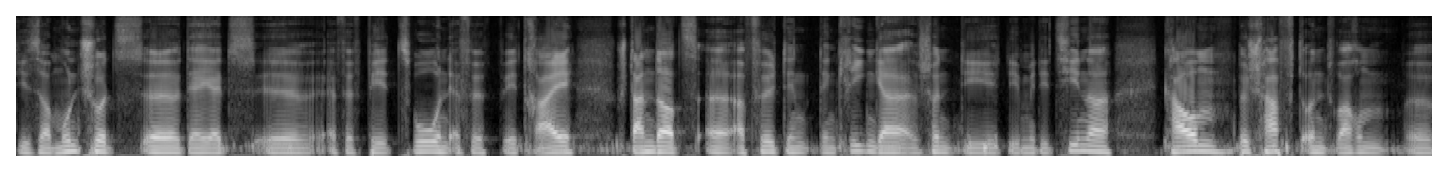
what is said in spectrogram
dieser Mundschutz, äh, der jetzt äh, FFP2 und FFP3 Standards äh, erfüllt, den, den, kriegen ja schon die, die Mediziner kaum beschafft. Und warum äh,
